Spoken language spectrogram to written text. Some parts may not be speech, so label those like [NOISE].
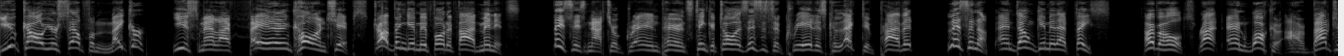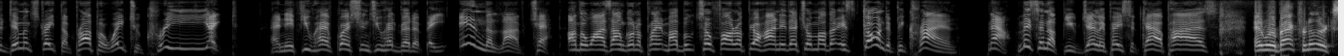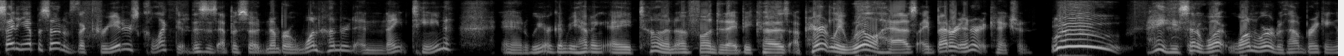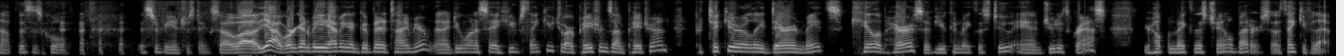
You call yourself a maker? You smell like fair and corn chips. Drop and give me 45 minutes. This is not your grandparents' Tinker Toys. This is a Creators Collective private. Listen up and don't give me that face. Herberholz, Wright, and Walker are about to demonstrate the proper way to create. And if you have questions, you had better be in the live chat. Otherwise, I'm going to plant my boot so far up your hiney that your mother is going to be crying. Now, listen up, you jelly pasted cow pies. And we're back for another exciting episode of the Creators Collective. This is episode number 119. And we are going to be having a ton of fun today because apparently Will has a better internet connection. Woo! Hey, he said [LAUGHS] what one word without breaking up. This is cool. [LAUGHS] this should be interesting. So, uh, yeah, we're going to be having a good bit of time here, and I do want to say a huge thank you to our patrons on Patreon, particularly Darren Mates, Caleb Harris, if you can make this too, and Judith Grass. You're helping make this channel better, so thank you for that.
